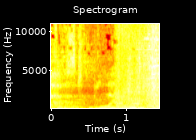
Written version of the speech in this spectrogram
First blood.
